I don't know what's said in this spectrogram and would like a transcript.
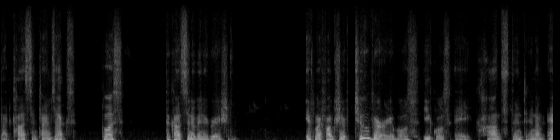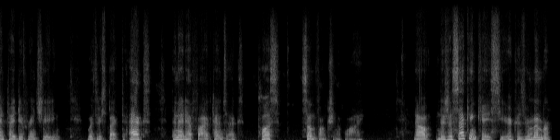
that constant times x plus the constant of integration if my function of two variables equals a constant, and I'm anti-differentiating with respect to x, then I'd have 5 times x plus some function of y. Now, there's a second case here, because remember,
